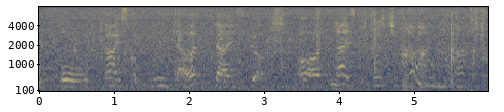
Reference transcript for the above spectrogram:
Oh, oh, Daisko pyytää, Daisko. Oh, Daisko pyytää. Nyt on kuule sulle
